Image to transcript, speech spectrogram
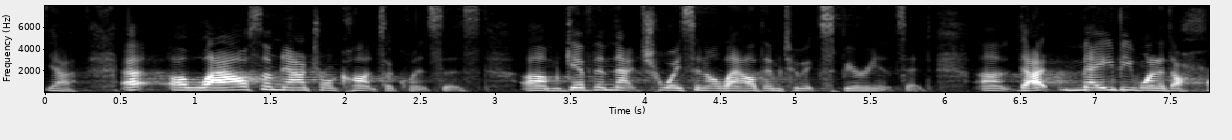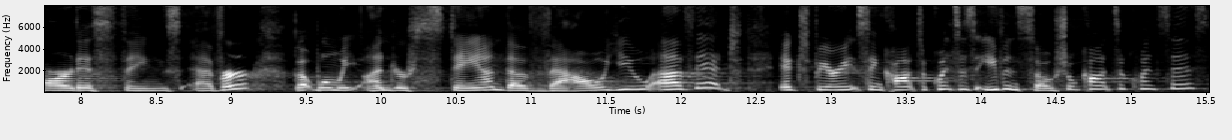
Yeah. Uh, allow some natural consequences. Um, give them that choice and allow them to experience it. Uh, that may be one of the hardest things ever, but when we understand the value of it, experiencing consequences, even social consequences,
